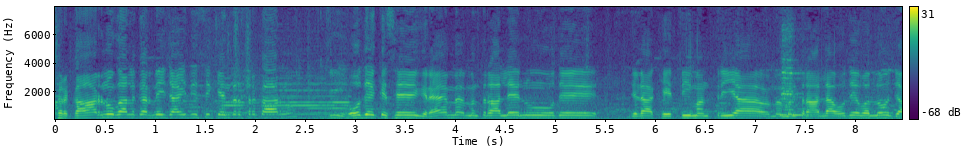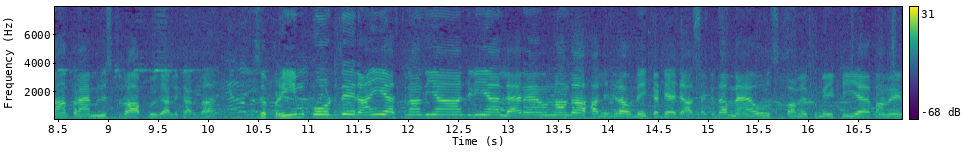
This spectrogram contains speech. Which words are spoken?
ਸਰਕਾਰ ਨੂੰ ਗੱਲ ਕਰਨੀ ਚਾਹੀਦੀ ਸੀ ਕੇਂਦਰ ਸਰਕਾਰ ਨੂੰ। ਜੀ। ਉਹਦੇ ਕਿਸੇ ਗ੍ਰਹਿ ਮੰਤਰਾਲੇ ਨੂੰ ਉਹਦੇ ਜਿਹੜਾ ਖੇਤੀ ਮੰਤਰੀ ਆ ਮੰਤਰਾਲਾ ਉਹਦੇ ਵੱਲੋਂ ਜਾਂ ਪ੍ਰਾਈਮ ਮਿਨਿਸਟਰ ਆਪ ਕੋਈ ਗੱਲ ਕਰਦਾ। ਸੁਪਰੀਮ ਕੋਰਟ ਦੇ ਰਾਹੀਂ ਇਸ ਤਰ੍ਹਾਂ ਦੀਆਂ ਜਿਹੜੀਆਂ ਲਹਿਰਾਂ ਉਹਨਾਂ ਦਾ ਹੱਲ ਜਿਹੜਾ ਉਹ ਨਹੀਂ ਕੱਢਿਆ ਜਾ ਸਕਦਾ। ਮੈਂ ਉਸ ਭਾਵੇਂ ਕਮੇਟੀ ਆ ਭਾਵੇਂ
